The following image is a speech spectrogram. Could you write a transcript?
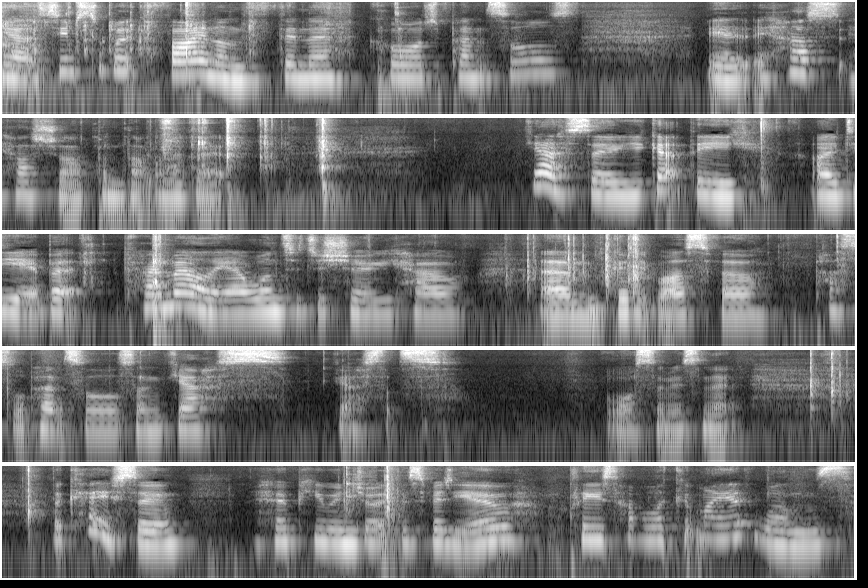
Yeah, it seems to work fine on the thinner cored pencils. It, it has it has sharpened that one a bit. Yeah, so you get the idea, but primarily I wanted to show you how um, good it was for pastel pencils, and yes, yes, that's awesome, isn't it? Okay, so I hope you enjoyed this video. Please have a look at my other ones.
